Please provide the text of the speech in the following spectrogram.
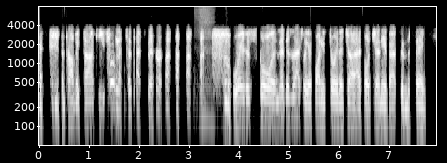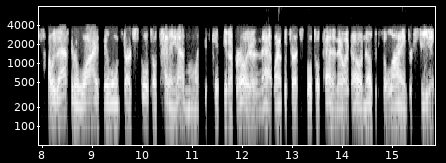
and probably donkeys. that's their way to school. And this is actually a funny story that John, I told Jenny about in the thing. I was asking them why they won't start school till 10 a.m. I'm like, these kids get up earlier than that. Why don't they start school till 10? And they're like, oh no, because the lions are feeding.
